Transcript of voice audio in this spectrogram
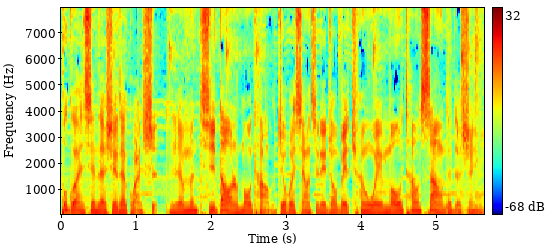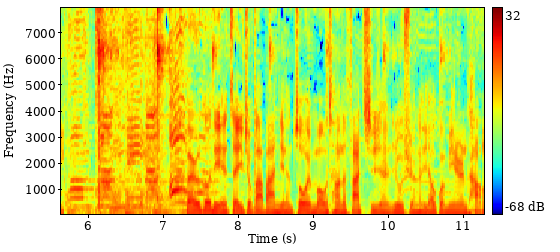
不管现在谁在管事，人们提到了 Motown，就会想起那种被称为 Motown Sound 的声音。Barry Gordy 在一九八八年作为 Motown 的发起人入选了摇滚名人堂。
